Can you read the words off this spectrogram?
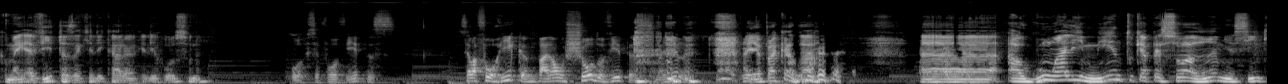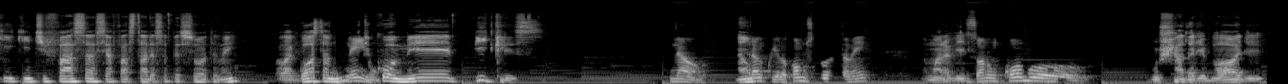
como é, é Vitas aquele cara, aquele russo, né? Pô, se for Vitas. Se ela for rica, me pagar um show do Vitas, imagina? Aí é pra casar. Uh, algum alimento que a pessoa ame, assim, que, que te faça se afastar dessa pessoa também? Ela gosta muito Nenhum. de comer picles. Não, não, tranquilo. Eu como de tudo também. Maravilha. Só não como. Buchada de bode.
